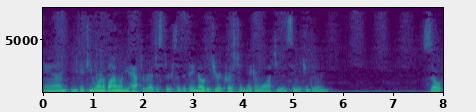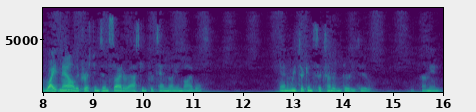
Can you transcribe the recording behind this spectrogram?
And if you want to buy one, you have to register so that they know that you're a Christian. They can watch you and see what you're doing. So right now, the Christians inside are asking for 10 million Bibles. And we took in 632. I mean,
